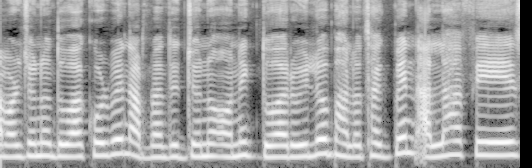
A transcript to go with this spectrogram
আমার জন্য দোয়া করবেন, আপনাদের জন্য অনেক দোয়া রইল, ভালো থাকবেন, আল্লাহ হাফেজ।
